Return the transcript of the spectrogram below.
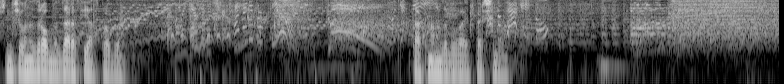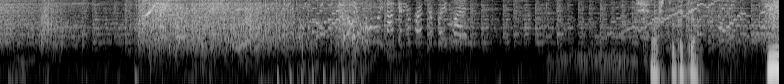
Ж нічого не зробимо. Зараз я спробую. Так, нам забувають перші два. So attacked. Are you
